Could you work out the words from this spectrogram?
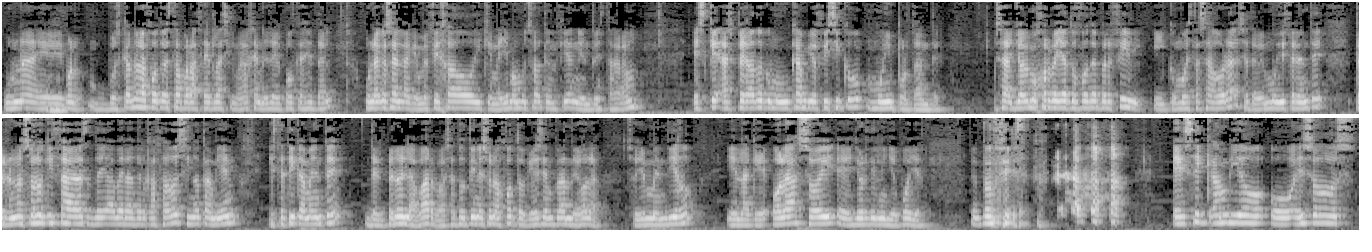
Una, eh, Bueno, buscando la foto esta para hacer las imágenes del podcast y tal, una cosa en la que me he fijado y que me llama mucho la atención en tu Instagram es que has pegado como un cambio físico muy importante. O sea, yo a lo mejor veía tu foto de perfil y cómo estás ahora, se te ve muy diferente, pero no solo quizás de haber adelgazado, sino también estéticamente del pelo y la barba. O sea, tú tienes una foto que es en plan de hola, soy un mendigo, y en la que hola, soy eh, Jordi Lingepolla. Entonces, ese cambio o esos,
